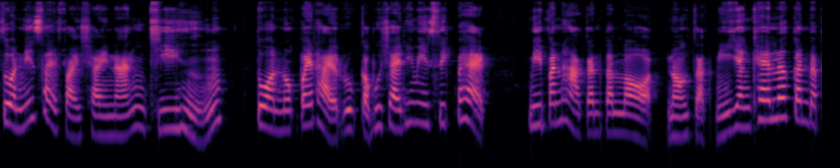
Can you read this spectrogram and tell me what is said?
ส่วนนิสัยฝ่ายชายนั้นขี้หึง ตัวนกไปถ่ายรูปกับผู้ชายที่มีซิกแพค มีปัญหากันตลอด นอกจากนี้ยังแค่เลิกกันแบบ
